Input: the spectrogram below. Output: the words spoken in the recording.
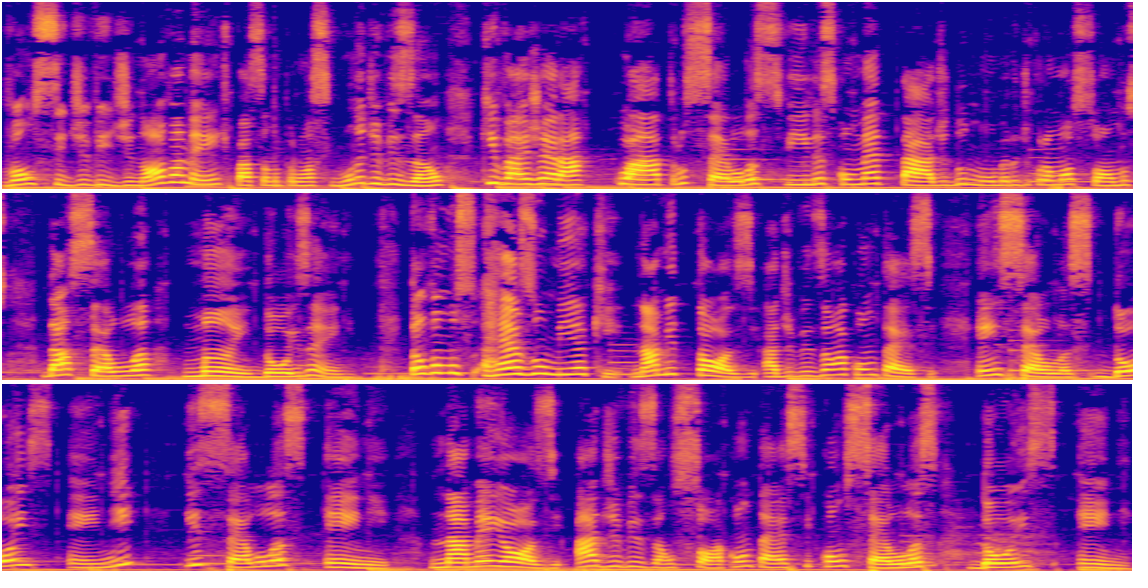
vão se dividir novamente, passando por uma segunda divisão, que vai gerar quatro células filhas com metade do número de cromossomos da célula mãe, 2N. Então vamos resumir aqui. Na mitose, a divisão acontece em células 2N e células N. Na meiose, a divisão só acontece com células 2N,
